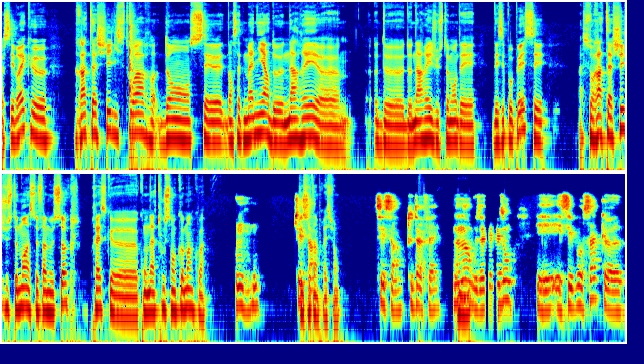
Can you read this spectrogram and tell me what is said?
c'est vrai que rattacher l'histoire dans, dans cette manière de narrer, de, narrer justement des, épopées, c'est se rattacher justement à ce fameux socle presque qu'on a tous en commun, quoi. Mm-hmm. C'est cette impression. C'est ça, tout à fait. Non, non, mm. vous avez raison. Et, c'est pour ça que.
